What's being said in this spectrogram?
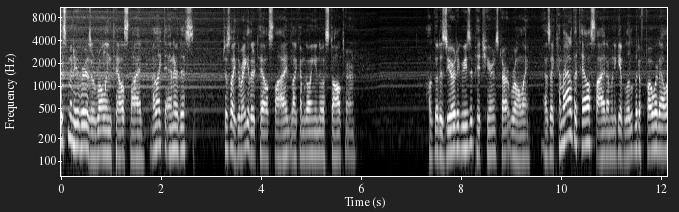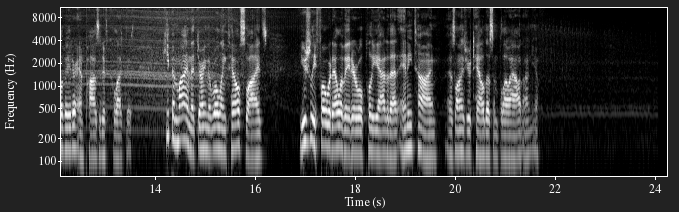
This maneuver is a rolling tail slide. I like to enter this just like the regular tail slide, like I'm going into a stall turn. I'll go to 0 degrees of pitch here and start rolling. As I come out of the tail slide, I'm going to give a little bit of forward elevator and positive collective. Keep in mind that during the rolling tail slides, usually forward elevator will pull you out of that any time, as long as your tail doesn't blow out on you.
